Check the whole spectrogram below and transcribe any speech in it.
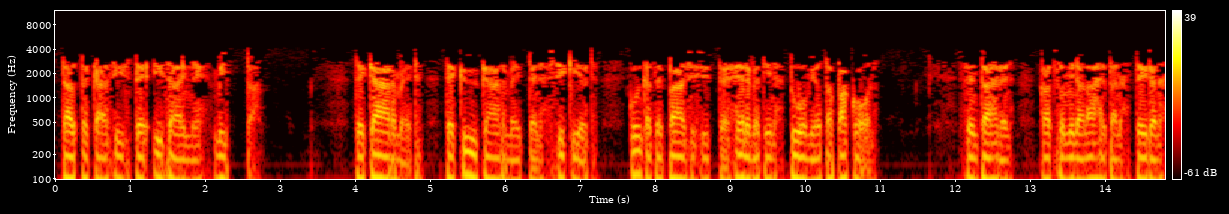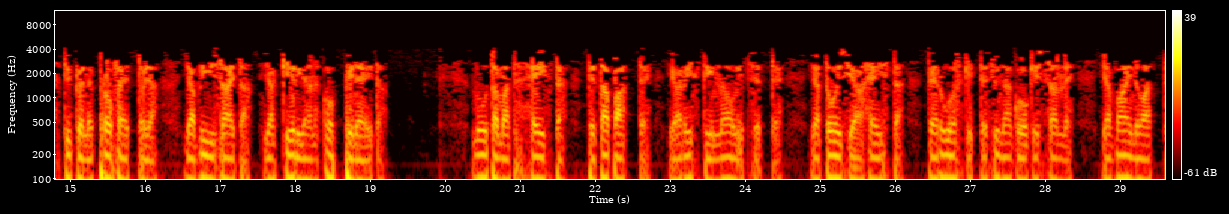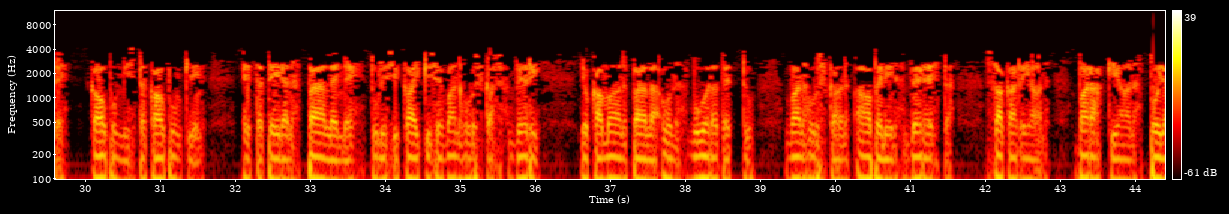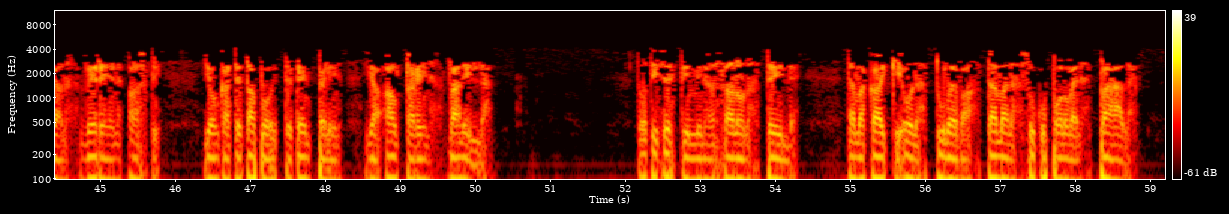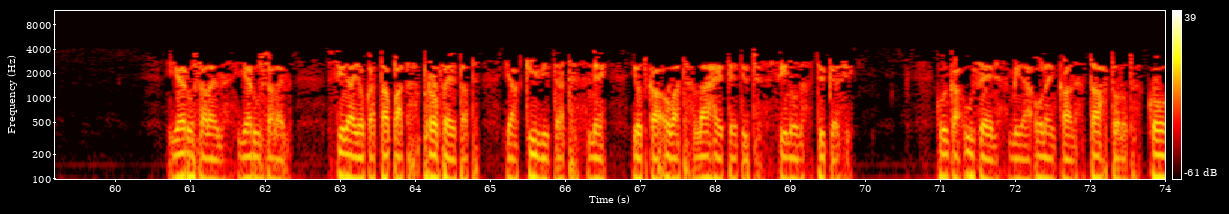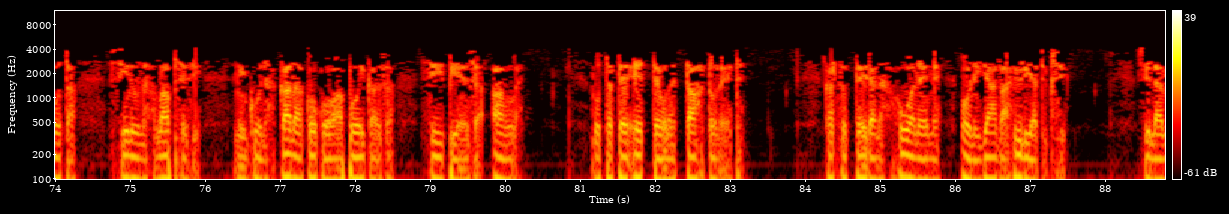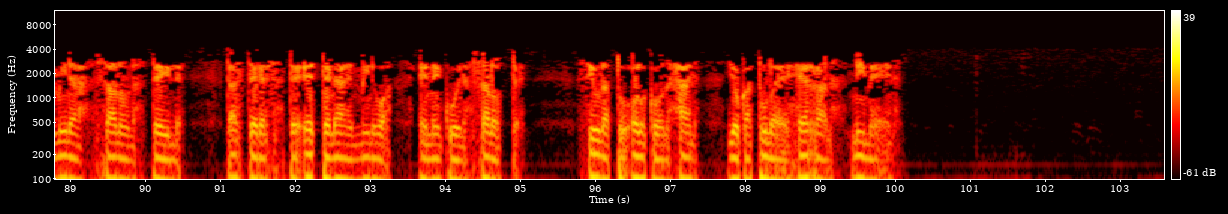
Täyttäkää siis te isäinne mitta. Te käärmeet, te kyykäärmeitten sikiöt, kuinka te pääsisitte helvetin tuomiota pakoon. Sen tähden, katso minä lähetän teidän tykönne profeettoja ja viisaita ja kirjan oppineita. Muutamat heistä te tapatte ja ristiin naulitsette, ja toisia heistä te ruoskitte synagogissanne ja vainoatte kaupungista kaupunkiin, että teidän päällenne tulisi kaikki se vanhurskas veri, joka maan päällä on vuodatettu vanhurskaan Aabelin verestä Sakariaan, Barakkiaan pojan vereen asti, jonka te tapoitte temppelin ja alttarin välillä. Totisesti minä sanon teille, tämä kaikki on tuleva tämän sukupolven päälle. Jerusalem, Jerusalem, sinä joka tapat profeetat ja kivität ne, jotka ovat lähetetyt sinun tykösi. Kuinka usein minä olenkaan tahtonut koota sinun lapsesi, niin kuin kana kokoaa poikansa siipiensä alle. Mutta te ette ole tahtoneet. Katso teidän huoneenne on jäävä hyljätyksi. Sillä minä sanon teille, tästä edes te ette näe minua ennen kuin sanotte, siunattu olkoon hän, joka tulee Herran nimeen.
